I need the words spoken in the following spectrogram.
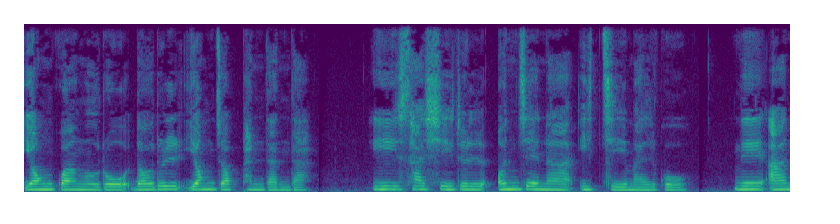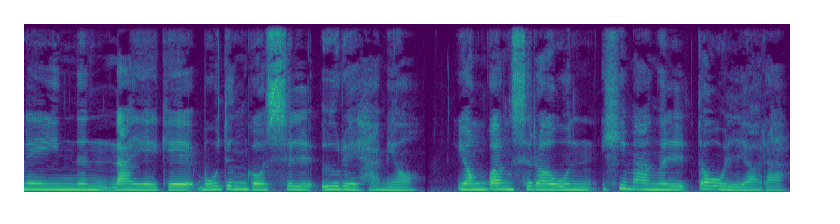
영광으로 너를 영접한단다. 이 사실을 언제나 잊지 말고 내 안에 있는 나에게 모든 것을 의뢰하며 영광스러운 희망을 떠올려라.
